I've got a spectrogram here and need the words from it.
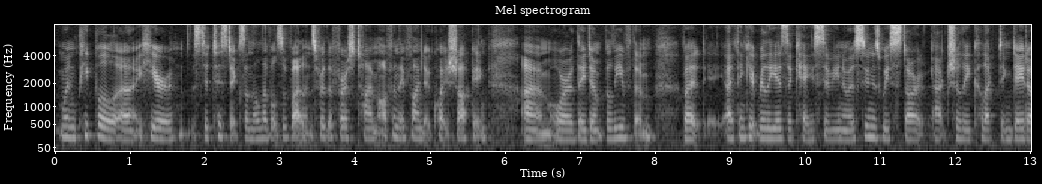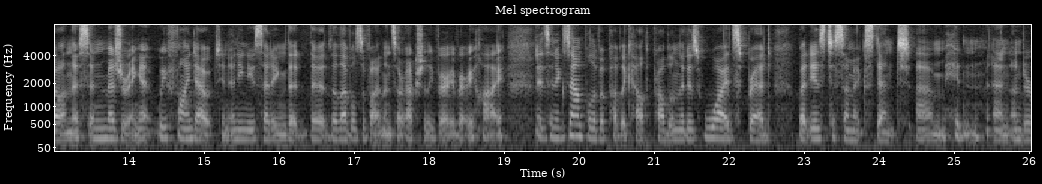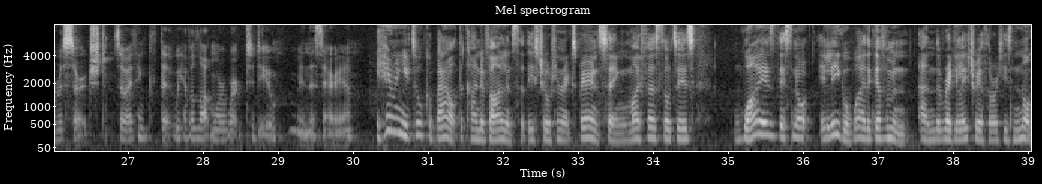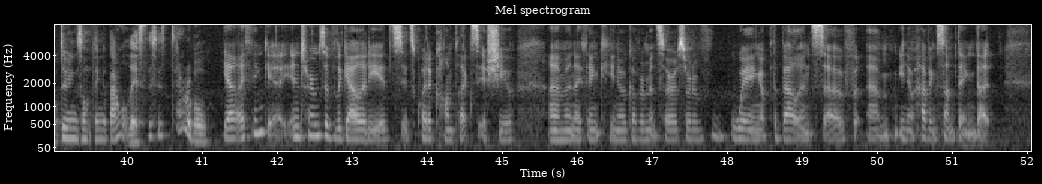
when people uh, hear statistics on the levels of violence for the first time, often they find it quite shocking um, or they don't believe them. But I think it really is a case of, you know, as soon as we start actually collecting data on this and measuring it, we find out in any new setting that the, the levels of violence are actually very, very high. It's an example of a public health problem that is widespread but is to some extent um, hidden and under researched. So I think that we have a lot more work to do in this area. Hearing you talk about the kind of violence that these children are experiencing, my first thought is why is this not illegal? Why are the government and the regulatory authorities not doing something about this? This is terrible. Yeah, I think uh, in terms of legality, it's it's quite a complex issue, um, and I think you know governments are sort of weighing up the balance of um, you know having something that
